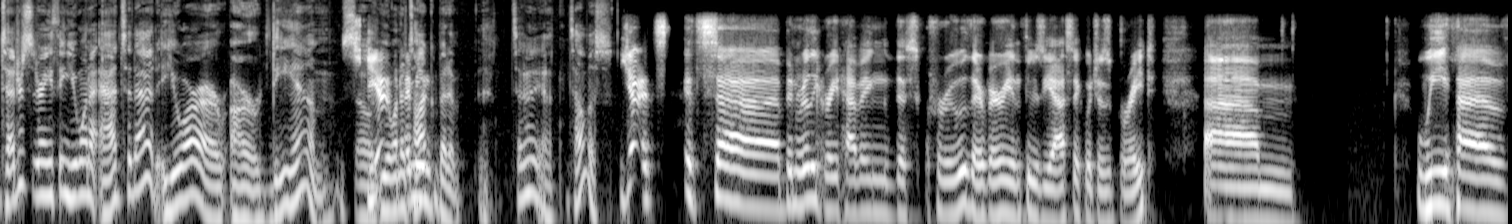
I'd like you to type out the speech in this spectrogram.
Ted, is there anything you want to add to that? You are our, our DM, so Yeah, you want to I talk mean- about it? Tell, yeah, tell us. Yeah, it's it's uh, been really great having this crew. They're very enthusiastic, which is great. Um, we have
